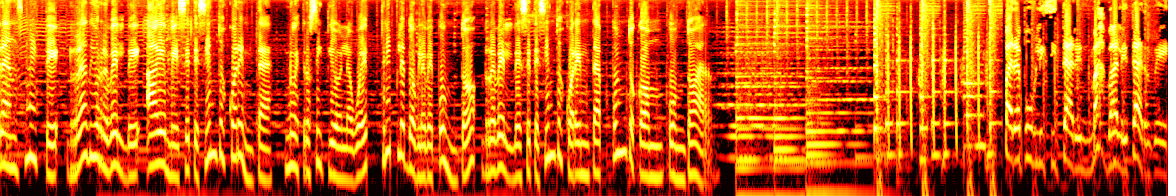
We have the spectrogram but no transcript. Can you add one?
Transmite Radio Rebelde AM740, nuestro sitio en la web www.rebelde740.com.ar. Para publicitar en Más Vale Tarde.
